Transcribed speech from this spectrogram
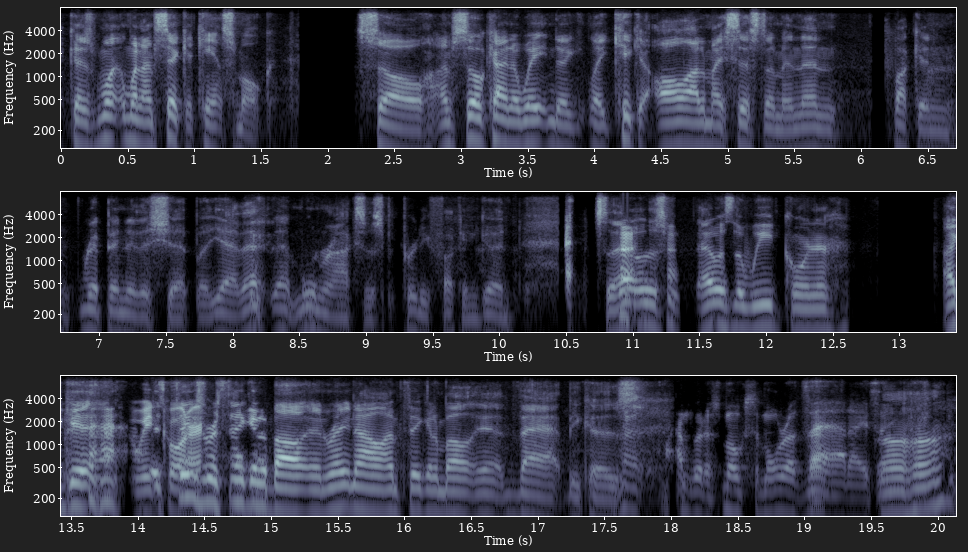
because when, when I'm sick, I can't smoke. So I'm still kind of waiting to like kick it all out of my system and then fucking rip into this shit. But yeah, that that Moon Rocks is pretty fucking good. So that was that was the weed corner. I get it's things we're thinking about, and right now I'm thinking about yeah, that because I'm gonna smoke some more of that. I think. uh huh.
